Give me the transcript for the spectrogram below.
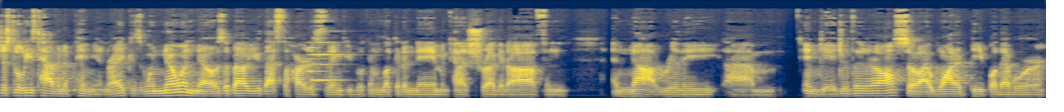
just at least have an opinion, right? Because when no one knows about you, that's the hardest thing. People can look at a name and kind of shrug it off and and not really um, engage with it at all. So I wanted people that were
